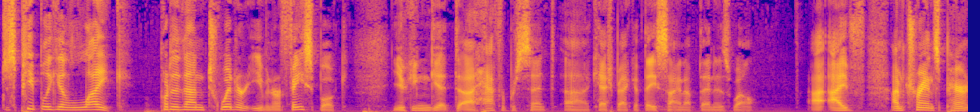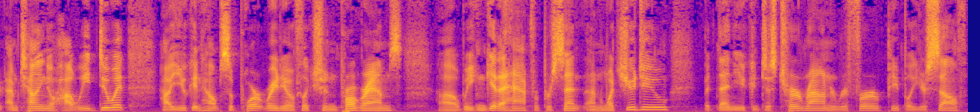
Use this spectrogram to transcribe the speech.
just people you like, put it on Twitter even or Facebook. You can get uh, half a percent uh, cash back if they sign up then as well. I, I've I'm transparent. I'm telling you how we do it, how you can help support Radio Affliction programs. Uh, we can get a half a percent on what you do, but then you can just turn around and refer people yourself.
